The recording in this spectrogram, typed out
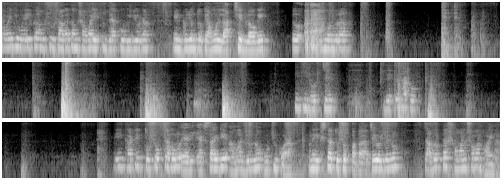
সবাইকে ওয়েলকাম সুস্বাগতম। সবাই একটু দেখো ভিডিওটা এন পর্যন্ত কেমন লাগছে ব্লগে তো, বন্ধুরা। কি কি হচ্ছে? দেখতে থাকো। এই খাটের তোষকটা হলো এক- সাইডে আমার জন্য উঁচু করা। মানে এক্সট্রা তোষক পাতা আছে, ওই জন্য চাদরটা সমান সমান হয় না।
